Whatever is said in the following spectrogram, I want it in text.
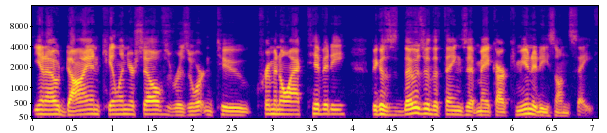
you know, dying, killing yourselves, resorting to criminal activity? Because those are the things that make our communities unsafe.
